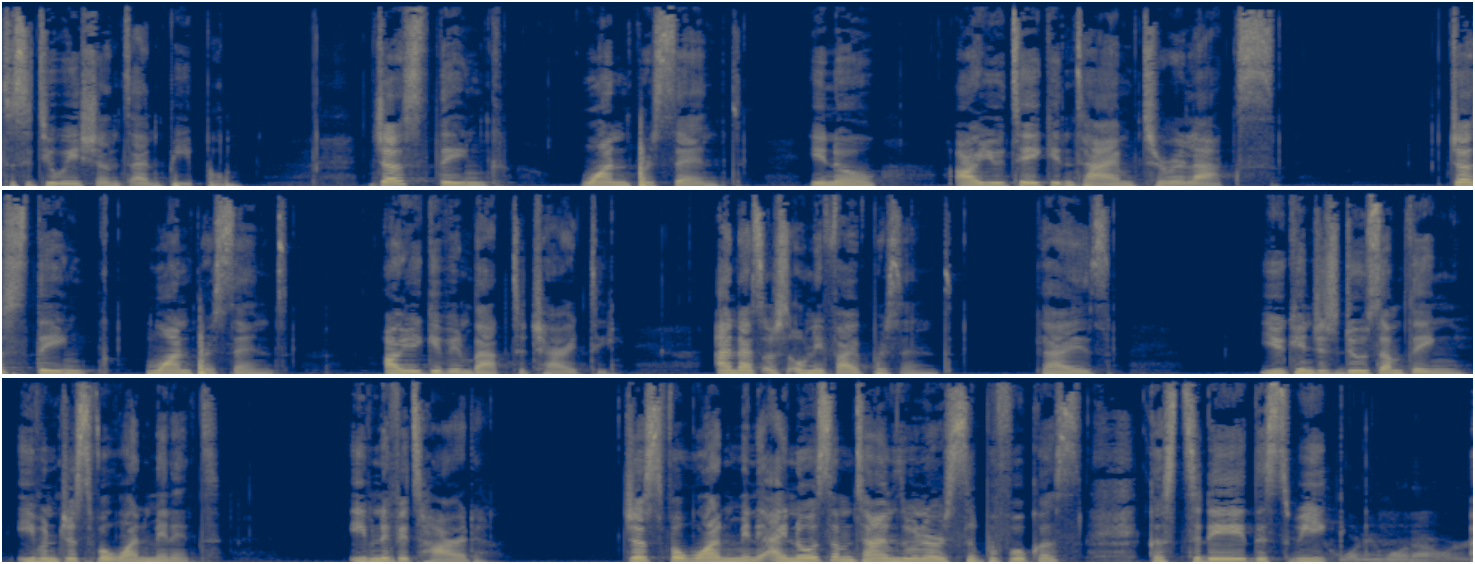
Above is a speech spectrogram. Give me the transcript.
to situations and people. Just think 1%, you know, are you taking time to relax? Just think 1%, are you giving back to charity? And that's just only 5%. Guys, you can just do something, even just for one minute, even if it's hard. Just for one minute. I know sometimes when we're super focused, because today, this week, 21 hours.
